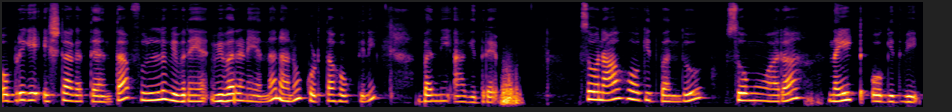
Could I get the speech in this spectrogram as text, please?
ಒಬ್ಬರಿಗೆ ಎಷ್ಟಾಗತ್ತೆ ಅಂತ ಫುಲ್ ವಿವರಣೆ, ವಿವರಣೆಯನ್ನು ನಾನು ಕೊಡ್ತಾ ಹೋಗ್ತೀನಿ. ಬನ್ನಿ ಆಗಿದ್ದರೆ ಸೊ ನಾವು ಹೋಗಿದ್ದು ಬಂದು ಸೋಮವಾರ ನೈಟ್ ಹೋಗಿದ್ವಿ.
